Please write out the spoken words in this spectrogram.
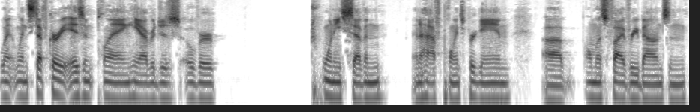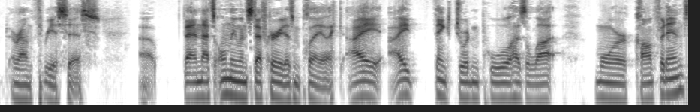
when when Steph Curry isn't playing, he averages over 27 and a half points per game, uh, almost five rebounds and around three assists. Uh, that's only when Steph Curry doesn't play. Like I, I think Jordan Poole has a lot more confidence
